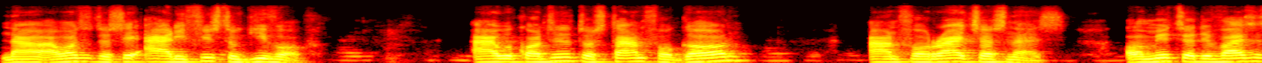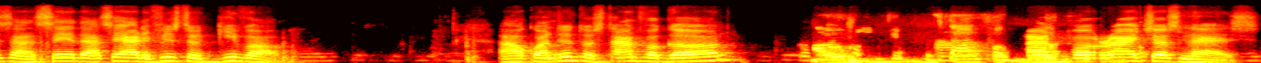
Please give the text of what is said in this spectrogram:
Now, I want you to say, I refuse to give up. I will continue to stand for God and for righteousness. Unmute your devices and say that. Say, I refuse to give up. I'll continue to stand for God and for righteousness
